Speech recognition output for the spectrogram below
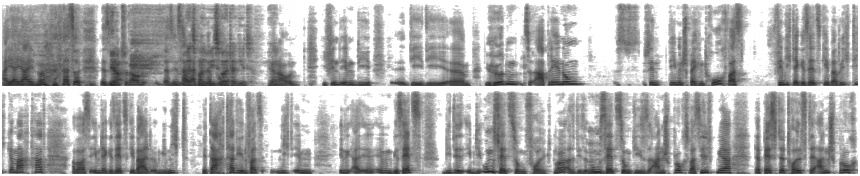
Eieiei, ne? Also das ist ja. schon auch, das ist halt Weiß einfach man, wie es weitergeht. Ja. Genau. Und ich finde eben die die die äh, die Hürden zur Ablehnung sind dementsprechend hoch, was finde ich der Gesetzgeber richtig gemacht hat, aber was eben der Gesetzgeber halt irgendwie nicht bedacht hat, jedenfalls nicht im, in, im Gesetz, wie die, eben die Umsetzung folgt. Ne? Also diese mhm. Umsetzung dieses Anspruchs, was hilft mir der beste, tollste Anspruch,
